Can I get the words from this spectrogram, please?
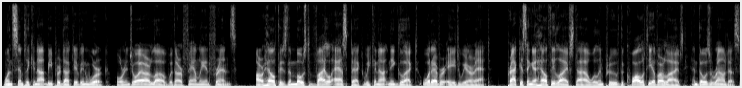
one simply cannot be productive in work or enjoy our love with our family and friends. Our health is the most vital aspect we cannot neglect, whatever age we are at. Practicing a healthy lifestyle will improve the quality of our lives and those around us.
